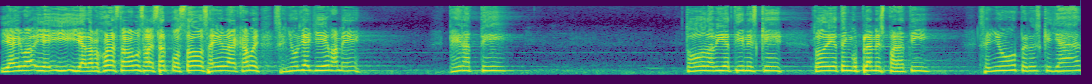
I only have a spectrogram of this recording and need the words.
Y, ahí va, y, a lo mejor hasta vamos a estar postrados ahí en la cama. Y, Señor, ya llévame. Espérate. Todavía tienes que, todavía tengo planes para ti. Señor, pero es que ya,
